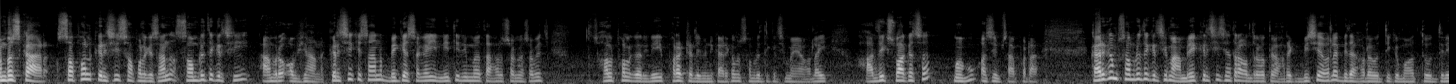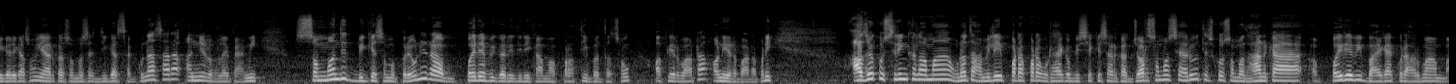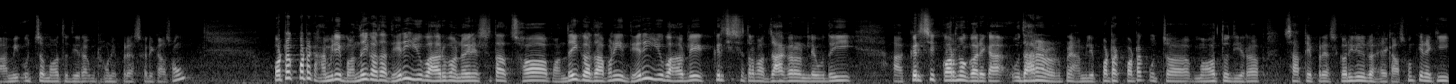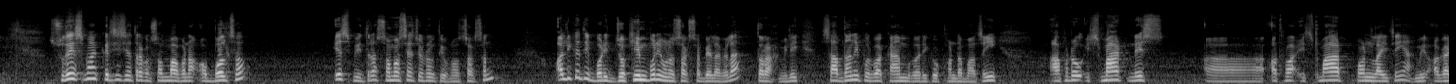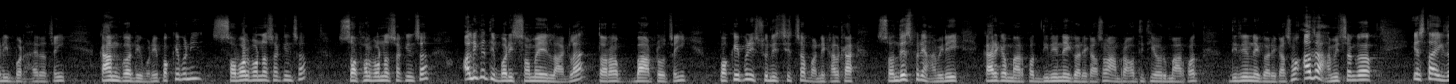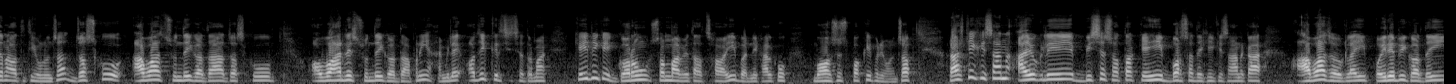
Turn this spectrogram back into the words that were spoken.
नमस्कार। सफल कृषि सफल किसान समृद्ध कृषि हाम्रो अभियान। कृषि किसान विज्ञसँगै नीति निर्माताहरूसँग समेत छलफल गरिने फरक टेलिभिजन कार्यक्रम समृद्ध कृषिमा यहाँहरूलाई हार्दिक स्वागत छ। म हुँ असीम सापकोटा कार्यक्रम समृद्ध कृषिमा हामीले कृषि क्षेत्र अन्तर्गत हरेक विषयहरूलाई विधाहरूलाई उत्तिकै महत्त्व दिने गरेका छौँ। यहाँहरूको समस्या जिज्ञासा गुनासा र अन्यहरूलाई हामी सम्बन्धित विज्ञसम्म पुर्याउने र पैरवी गरिदिने काममा प्रतिबद्ध छौँ। अफेरबाट अन्यबाट पनि। आजको श्रृङ्खलामा हुन त हामीले पटक पटक उठाएको विषय किसानका जड समस्याहरू त्यसको समाधानका पैरवी भएका कुराहरूमा हामी उच्च महत्त्व दिएर उठाउने प्रयास गरेका छौँ। पटक पटक हामीले भन्दै गर्दा धेरै युवाहरूमा नैराश्यता छ भन्दै गर्दा पनि धेरै युवाहरूले कृषि क्षेत्रमा जागरण ल्याउँदै कृषि कर्म गरेका उदाहरणहरू पनि हामीले पटक पटक उच्च महत्त्व दिएर साट्ने प्रयास गरि नै रहेका छौँ किनकि स्वदेशमा कृषि क्षेत्रको सम्भावना अब्बल छ। यसभित्र समस्या चुनौती हुन सक्छन्। अलिकति बढी जोखिम पनि हुनसक्छ बेला बेला तर हामीले सावधानीपूर्वक काम गरेको खण्डमा चाहिँ आफ्नो स्मार्टनेस अथवा स्मार्टपनलाई चाहिँ हामी अगाडि बढाएर चाहिँ काम गर्ने भने पक्कै पनि सबल बन्न सकिन्छ सफल बन्न सकिन्छ। अलिकति बढी समय लाग्ला तर बाटो चाहिँ पक्कै पनि सुनिश्चित छ भन्ने खालका सन्देश पनि हामीले कार्यक्रम मार्फत दिने नै गरेका छौँ हाम्रा अतिथिहरू मार्फत दिने नै गरेका छौँ। आज हामीसँग यस्ता एकजना अतिथि हुनुहुन्छ जसको आवाज सुन्दै गर्दा जसको अवेरनेस सुन्दै गर्दा पनि हामीलाई अझै कृषि क्षेत्रमा केही न केही गरौँ सम्भाव्यता छ है भन्ने खालको महसुस पक्कै पनि हुन्छ। राष्ट्रिय किसान आयोगले विशेषतः केही वर्षदेखि किसानका आवाजहरूलाई पैरवी गर्दै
